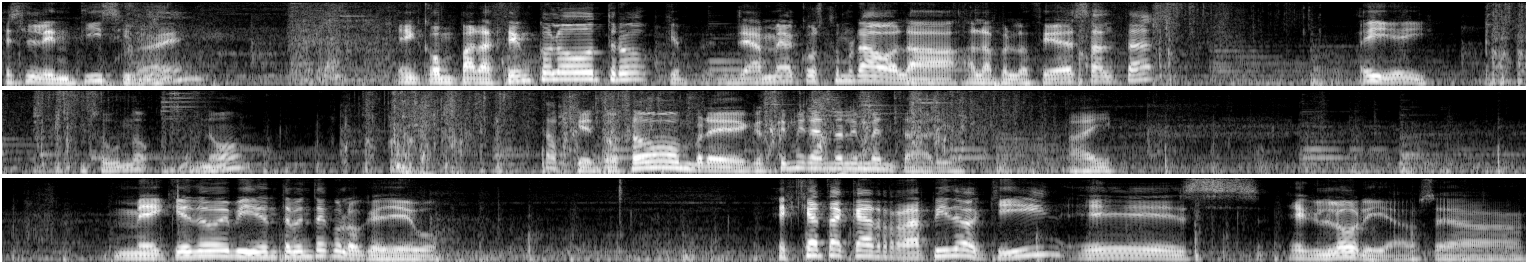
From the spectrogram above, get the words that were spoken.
Es lentísima, ¿eh? En comparación con lo otro, que ya me he acostumbrado a la, a la velocidad de saltas. ¡Ey, ey! Un segundo. No. Objetos, hombre, que estoy mirando el inventario. Ahí. Me quedo evidentemente con lo que llevo. Es que atacar rápido aquí es, es gloria, o sea...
